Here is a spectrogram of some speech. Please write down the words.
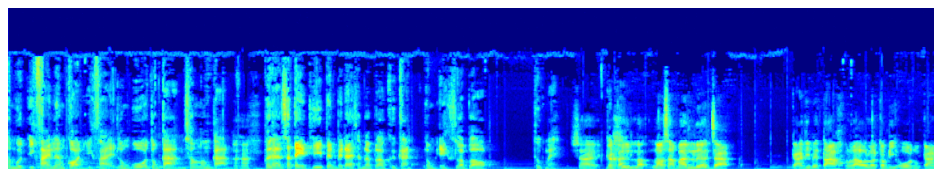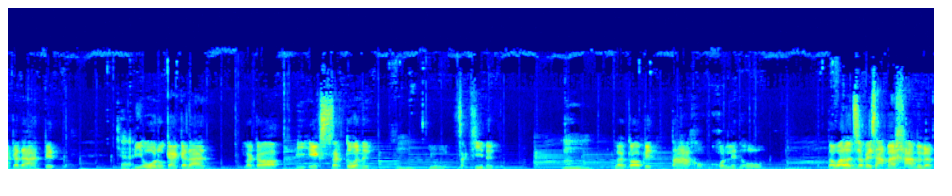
สมมติอีกฝ่ายเริ่มก่อนอีกฝ่ายลง o ตรงกลางช่องตรงกลางอ่าฮะเพราะฉะนั้น state ที่เป็นไปได้สำหรับเราคือการลง x รอบๆถูกไหมใช่ ก็คือเราเราสามารถเลื่อนจาก การที่เป็นตาของเรา แล้วก็มี o ตรงกลางกระดานเป็นใช่มี o ตรงกลางกระดาน แล้วก็มี x สักตัวหนึ่งอืมอยู่สักที่หนึ่งอืมแล้วก็เป็นตาของคนเล่นโอ แต่ว่าเราจะไม่สามารถข้ามไปแบบ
